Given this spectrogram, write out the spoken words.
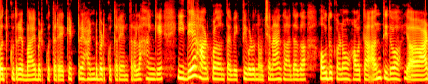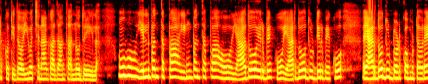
ಬದುಕಿದ್ರೆ ಬಾಯಿ ಬಡ್ಕೋತಾರೆ ಕೆಟ್ಟರೆ ಹಣ್ಣು ಬಡ್ಕೋತಾರೆ ಅಂತಾರಲ್ಲ, ಹಾಗೆ ಇದೇ ಹಾಡ್ಕೊಳ್ಳೋಂಥ ವ್ಯಕ್ತಿಗಳು ನಾವು ಚೆನ್ನಾಗಾದಾಗ, ಹೌದು ಕಣೋ, ಅವತ್ತ ಅಂತಿದೋ ಆಡ್ಕೋತಿದ್ದೋ ಇವ ಚೆನ್ನಾಗಾದ ಅಂತ ಅನ್ನೋದೇ ಇಲ್ಲ. ಹ್ಞೂ ಎಲ್ಲಿ ಬಂತಪ್ಪ? ಹೆಂಗೆ ಬಂತಪ್ಪ? ಓ ಯಾವುದೋ ಇರಬೇಕು, ಯಾರ್ದೋ ದುಡ್ಡಿರಬೇಕು, ಯಾರ್ದೋ ದುಡ್ಡು ಹೊಡ್ಕೊಂಬಿಟ್ಟವ್ರೆ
